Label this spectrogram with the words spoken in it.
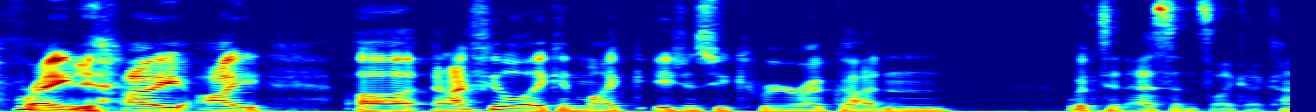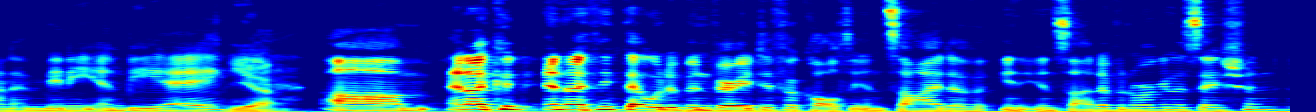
right? Yeah. I, I, uh, and I feel like in my agency career, I've gotten what's in essence like a kind of mini MBA Yeah. um, and I could, and I think that would have been very difficult inside of in, inside of an organization.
